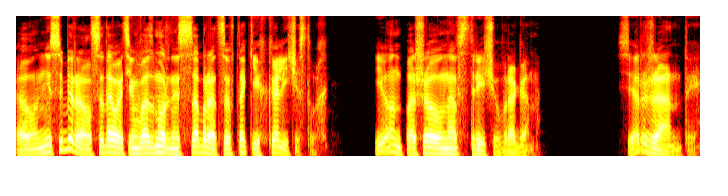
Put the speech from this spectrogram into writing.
а он не собирался давать им возможность собраться в таких количествах. И он пошел навстречу врагам. Сержанты.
